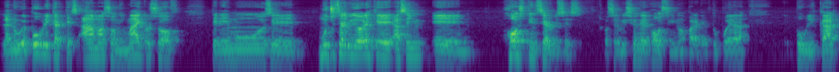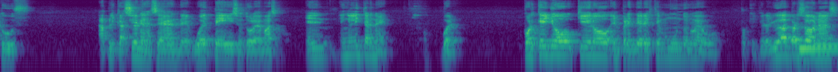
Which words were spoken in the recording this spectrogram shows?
la nube pública, que es Amazon y Microsoft. Tenemos eh, muchos servidores que hacen eh, hosting services o servicios de hosting, ¿no? Para que tú puedas publicar tus aplicaciones, sean de web page o todo lo demás, en, en el Internet. Bueno, ¿por qué yo quiero emprender este mundo nuevo? Porque quiero ayudar a personas,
